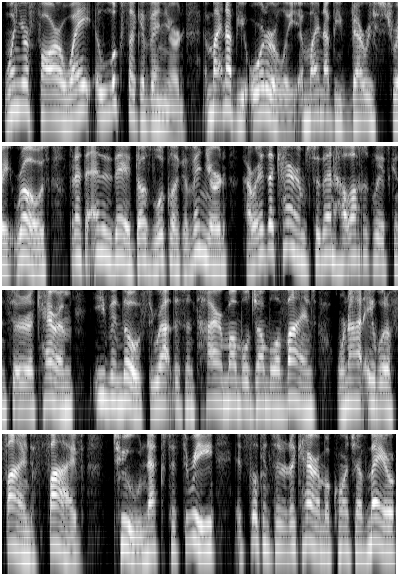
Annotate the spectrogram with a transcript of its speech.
when you're far away, it looks like a vineyard. It might not be orderly, it might not be very straight rows, but at the end of the day, it does look like a vineyard. Harez a karim, so then halachically it's considered a karim, even though throughout this entire mumble jumble of vines, we're not able to find five, two next to three. It's still considered a karim according to Meir,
